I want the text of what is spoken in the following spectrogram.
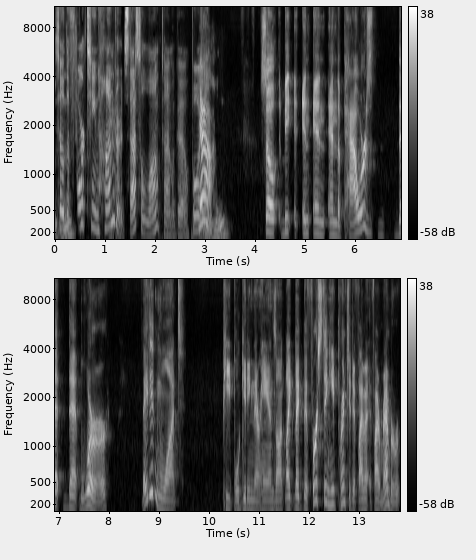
So mm-hmm. the 1400s, that's a long time ago. Boy. Yeah. Mm-hmm. So and and and the powers that that were they didn't want people getting their hands on like like the first thing he printed if i if i remember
